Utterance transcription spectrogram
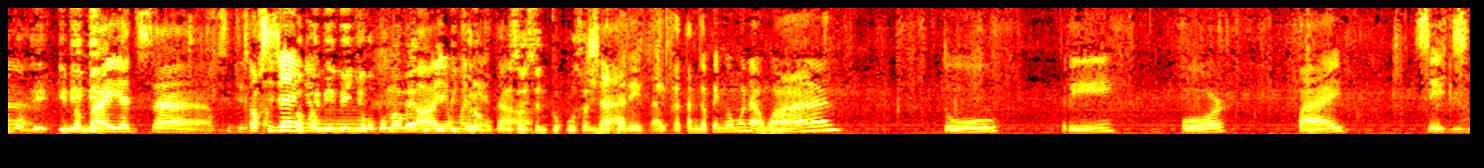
Opo, i- ibibig- pambayad sa oxygen. Opo, ibibideo ko po mamaya, Oo, yung pipicturean ko po, maliit, oo. isasend ko po sa inyo Siya, po. ari, ay katanggapin mo muna. 1, 2, 3, 4, 5, 6,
